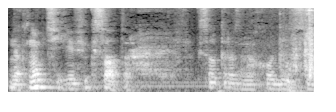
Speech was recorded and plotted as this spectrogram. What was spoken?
На кнопці є фіксатор. Фіксатор знаходиться.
